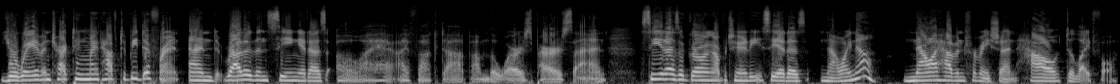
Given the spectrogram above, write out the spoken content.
your way of interacting might have to be different. And rather than seeing it as, oh, I, I fucked up, I'm the worst person, see it as a growing opportunity. See it as, now I know. Now I have information. How delightful.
